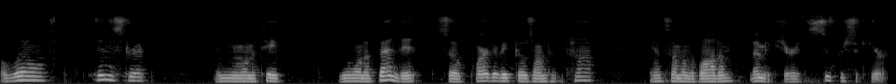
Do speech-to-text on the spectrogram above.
a little thin strip and you want to tape you want to bend it so part of it goes onto the top and some on the bottom. That makes sure it's super secure.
